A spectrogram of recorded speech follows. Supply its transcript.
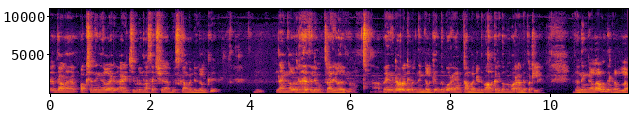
എന്താണ് പക്ഷെ നിങ്ങൾ അഴി- അഴിച്ചുവിടുന്ന സെക്ഷൽ അബ്യൂസ് കമന്റുകൾക്ക് ഞങ്ങൾ ഒരു തരത്തിലും ഉത്തരവാദികളായിരുന്നു അതെങ്ങനെ പറയാൻ പറ്റും നിങ്ങൾക്ക് എന്തും പറയാം. കമന്റ് ഇടുന്ന ആൾക്കാർക്ക് ഒന്നും പറയാൻ പറ്റില്ല. ഇത് നിങ്ങളാണ്. നിങ്ങളുടെ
